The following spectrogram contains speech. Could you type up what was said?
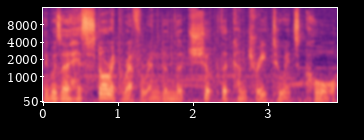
It was a historic referendum that shook the country to its core.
